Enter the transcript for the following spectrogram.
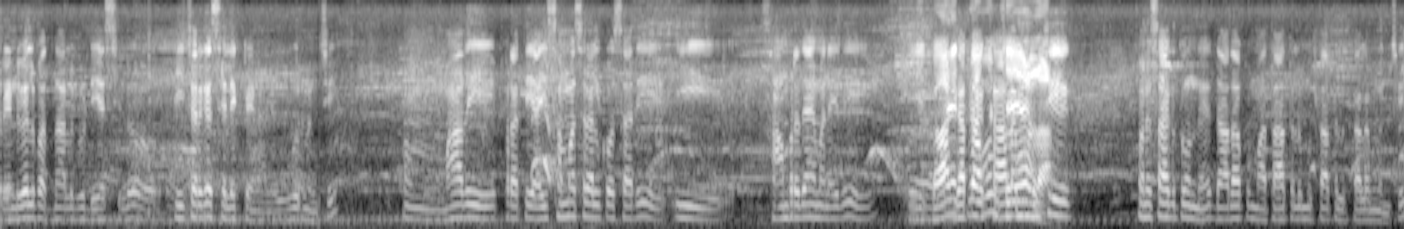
రెండు వేల పద్నాలుగు డిఎస్సిలో టీచర్గా సెలెక్ట్ అయినాను ఈ ఊరు నుంచి. మాది ప్రతి ఐదు సంవత్సరాలకు ఒకసారి ఈ సాంప్రదాయం అనేది ఈ గత కాలం. నుంచి కొనసాగుతుంది దాదాపు మా తాతలు ముత్తాతల కాలం నుంచి.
